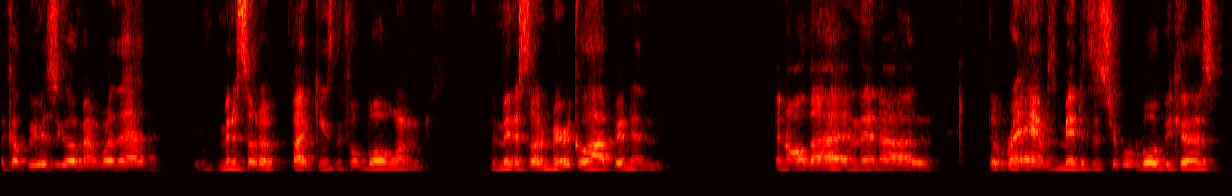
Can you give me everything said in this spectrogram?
a couple years ago. Remember when they had Minnesota Vikings in football when the Minnesota Miracle happened and and all that, and then uh, the Rams made it to Super Bowl because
